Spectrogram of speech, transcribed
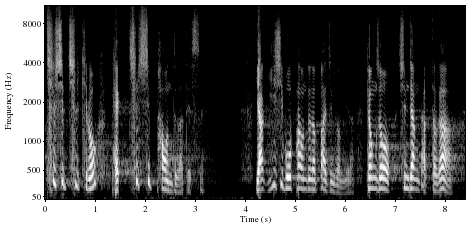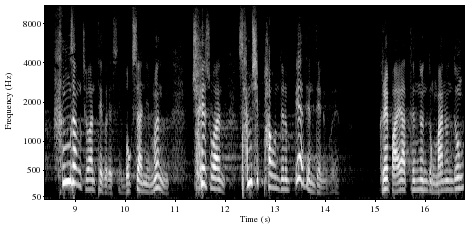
77kg, 170파운드가 됐어요. 약 25파운드가 빠진 겁니다. 평소 심장 닥터가 항상 저한테 그랬어요. 목사님은 최소한 30파운드는 빼야 된다는 거예요. 그래 봐야 듣는 둥 마는 둥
